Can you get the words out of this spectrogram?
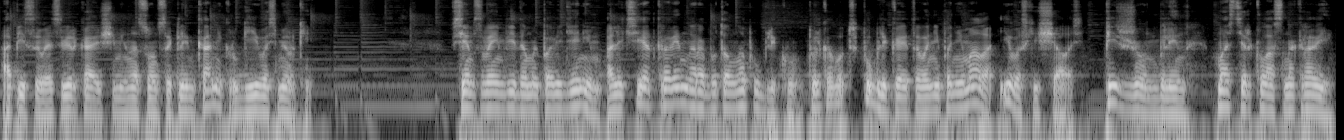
описывая сверкающими на солнце клинками круги и восьмерки. Всем своим видом и поведением Алексей откровенно работал на публику, только вот публика этого не понимала и восхищалась. Пизжон, блин, мастер-класс на крови.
